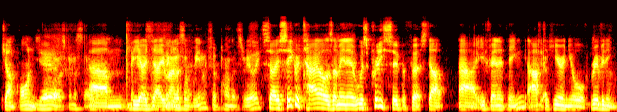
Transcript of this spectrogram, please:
jump on. Yeah, I was going to say. Um, the it was- I O'Day think run. It was a win for punters, really. So Secret Tales, I mean, it was pretty super first up, uh, if anything, after Yep. hearing your riveting,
